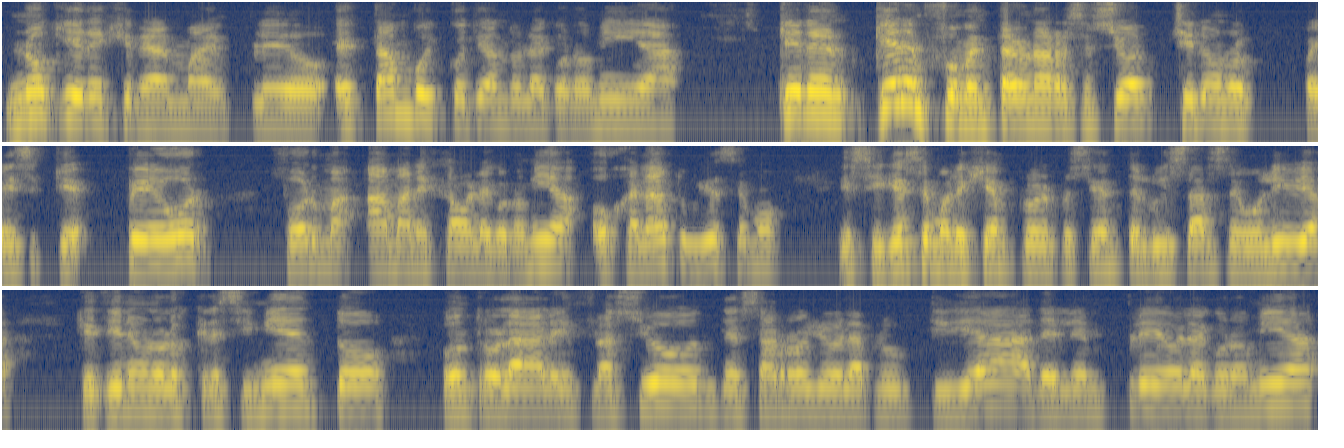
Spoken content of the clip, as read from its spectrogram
no quieren generar más empleo, están boicoteando la economía, quieren, quieren fomentar una recesión. Chile es uno de los países que peor forma ha manejado la economía. Ojalá tuviésemos y siguiésemos el ejemplo del presidente Luis Arce de Bolivia, que tiene uno de los crecimientos, controlada la inflación, desarrollo de la productividad, del empleo, de la economía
